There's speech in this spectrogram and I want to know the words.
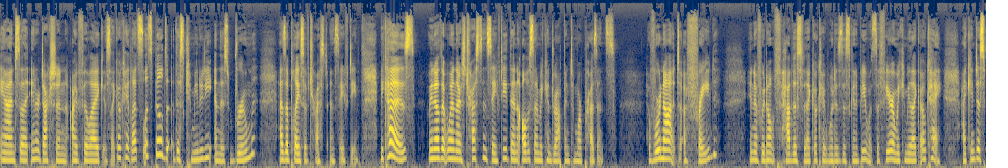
And so that introduction, I feel like is like, okay, let's let's build this community and this room as a place of trust and safety. Because we know that when there's trust and safety, then all of a sudden we can drop into more presence. If we're not afraid, and if we don't have this like okay what is this going to be what's the fear and we can be like okay i can just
